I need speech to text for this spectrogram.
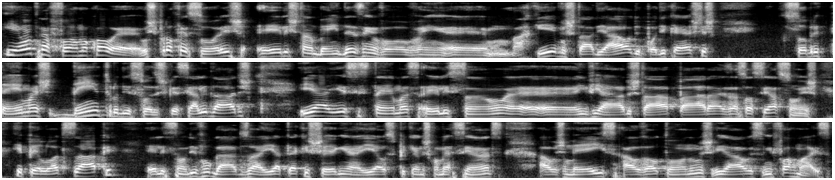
E outra forma qual é? Os professores, eles também desenvolvem é, arquivos tá, de áudio, podcasts, sobre temas dentro de suas especialidades e aí esses temas eles são é, é enviados tá, para as associações e pelo WhatsApp eles são divulgados aí até que cheguem aí aos pequenos comerciantes, aos MEIs, aos autônomos e aos informais.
